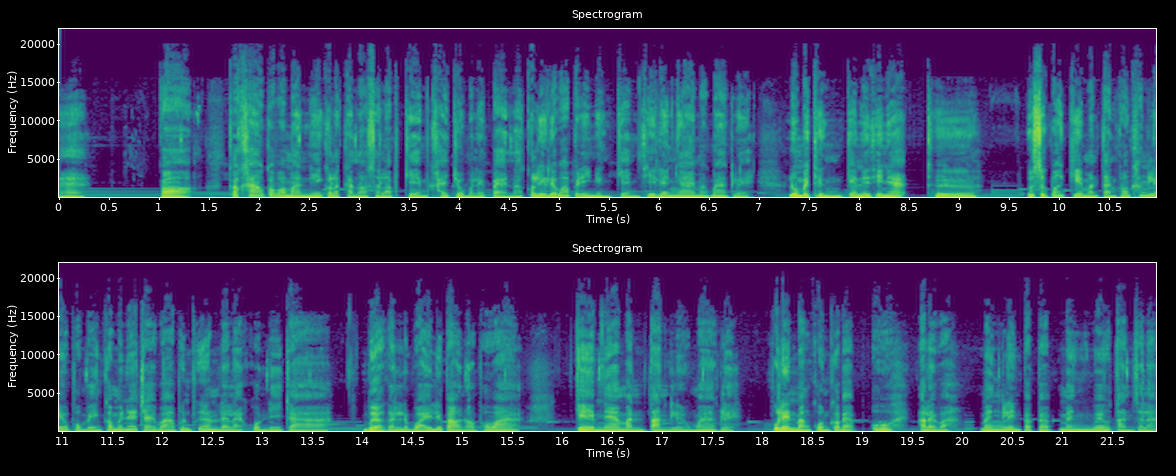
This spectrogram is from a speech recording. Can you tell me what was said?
อ่าก็ก็ข้าวก็ประมาณนี้ก็แล้วกันเนาะสำหรับเกมไคจูหมายเลขแปดนะก็เรียกได้ว่าเป็นอีกหนึ่งเกมที่เล่นง่ายมากๆเลยรวมไปถึงเกมในที่เนี้ยคือรู้สึกว่าเกมมันตันค่อนข้างเร็วผมเองก็ไม่แน่ใจว่าเพื่อนๆหลาย ๆ คนนี่จะ เบื่อกันไวหรือเปล่าเนาะเพราะว่าเกมเนี้ยมันตันเร็วมากเลย ผู้เล่นบางคนก็แบบโอ้ยอะไรวะแม่งเล่นแป๊บๆแม่งเวลตันซะละ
